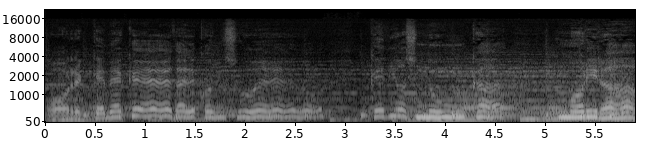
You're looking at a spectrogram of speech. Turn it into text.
porque me queda el consuelo que Dios nunca morirá.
